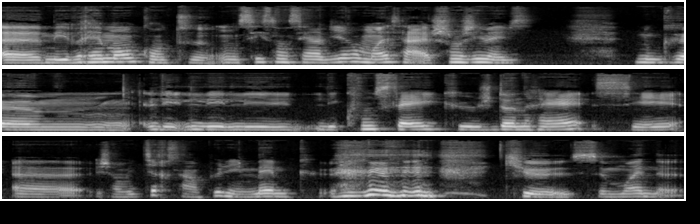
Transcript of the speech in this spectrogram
euh, mais vraiment quand on sait s'en servir, moi ça a changé ma vie. Donc euh, les, les, les, conseils que je donnerais, c'est, euh, j'ai envie de dire, c'est un peu les mêmes que, que ce moine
